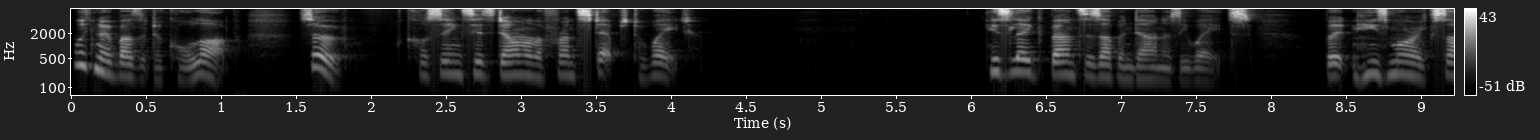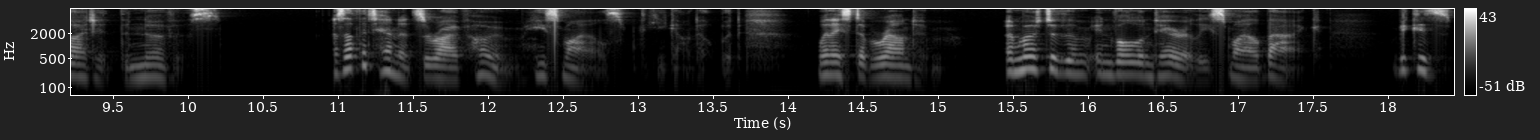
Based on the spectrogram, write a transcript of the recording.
with no buzzer to call up, so Kexing sits down on the front steps to wait. His leg bounces up and down as he waits, but he's more excited than nervous. As other tenants arrive home, he smiles, he can't help it, when they step around him, and most of them involuntarily smile back, because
